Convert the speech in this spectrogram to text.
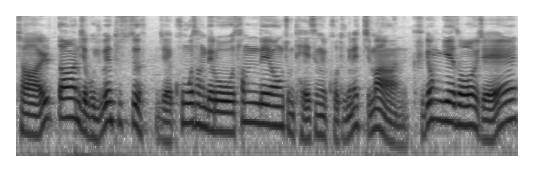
자 일단 이제 뭐 유벤투스 이제 코모 상대로 3대0 좀 대승을 거두긴 했지만 그 경기에서 이제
